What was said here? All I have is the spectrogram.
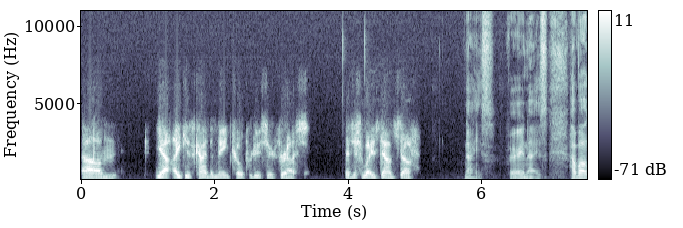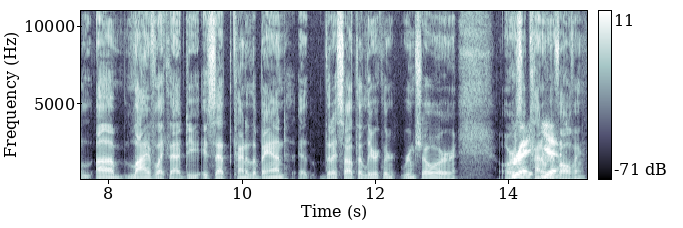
um, yeah, Ike is kind of the main co-producer for us that just lays down stuff. Nice. Very nice. How about um, live like that? Do you, is that kind of the band uh, that I saw at the Lyric Room show, or or is it kind of yeah. revolving?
